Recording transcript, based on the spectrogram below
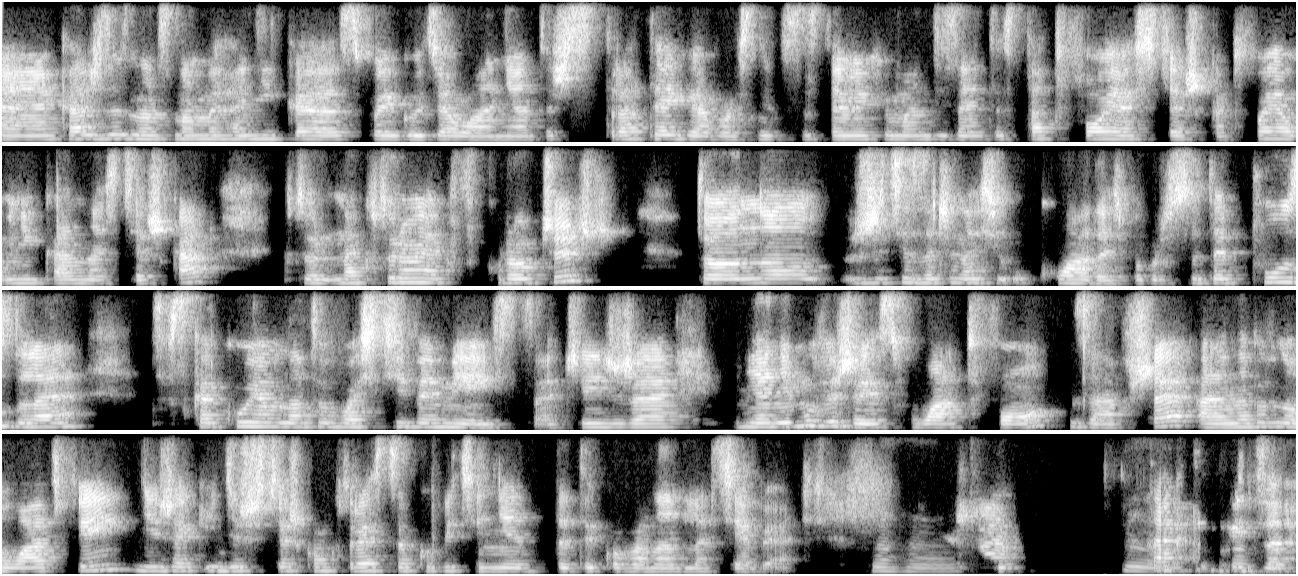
E, każdy z nas ma mechanikę swojego działania, też strategia właśnie w systemie Human Design to jest ta Twoja ścieżka, Twoja unikalna ścieżka, na którą jak wkroczysz, to no, życie zaczyna się układać. Po prostu te puzzle wskakują na to właściwe miejsce. Czyli, że ja nie mówię, że jest łatwo zawsze, ale na pewno łatwiej niż jak idziesz ścieżką, która jest całkowicie niededykowana dla ciebie. Mhm. No, tak to widzę.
